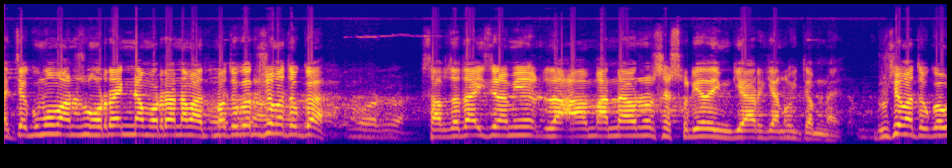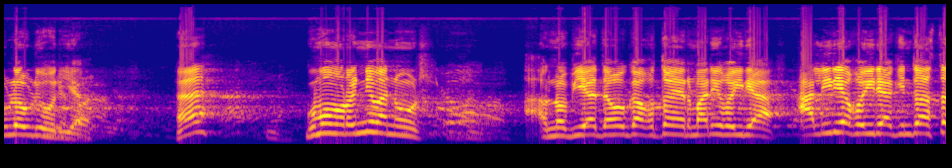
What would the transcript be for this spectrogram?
আচ্ছা গুমো মানুষ মররাই না মররা না মাতুকা রুষে মাতুকা সাবজাদা আইছিল আমি আন্না শেষ করিয়া দিম গিয়া আর জ্ঞান হইতাম নাই। রুষে মাতুকা উড়ে উড়ি হরিয়া। হ্যাঁ? গুমো মরইনি মানুষ? নবিয়া দেওগা কত এরমারি হইরা আলিরিয়া হইরা কিন্তু আস্তা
